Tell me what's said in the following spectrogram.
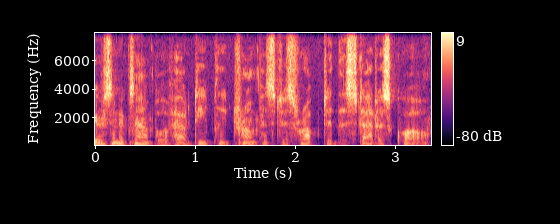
Here's an example of how deeply Trump has disrupted the status quo.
